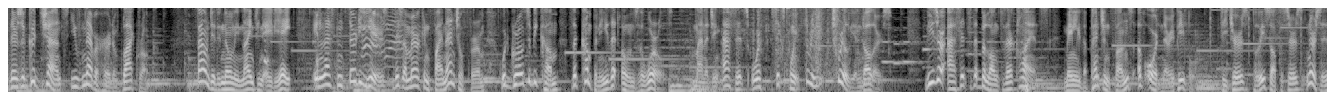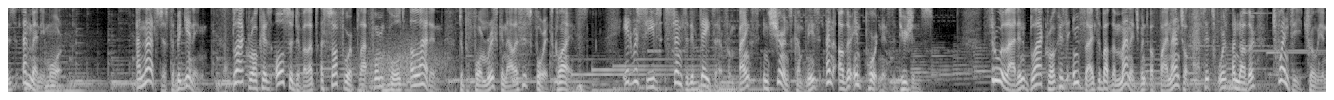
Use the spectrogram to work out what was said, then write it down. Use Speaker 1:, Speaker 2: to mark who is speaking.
Speaker 1: there's a good chance you've never heard of BlackRock. Founded in only 1988, in less than 30 years, this American financial firm would grow to become the company that owns the world, managing assets worth $6.3 trillion. These are assets that belong to their clients, mainly the pension funds of ordinary people teachers, police officers, nurses, and many more. And that's just the beginning. BlackRock has also developed a software platform called Aladdin to perform risk analysis for its clients. It receives sensitive data from banks, insurance companies, and other important institutions. Through Aladdin, BlackRock has insights about the management of financial assets worth another $20 trillion.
